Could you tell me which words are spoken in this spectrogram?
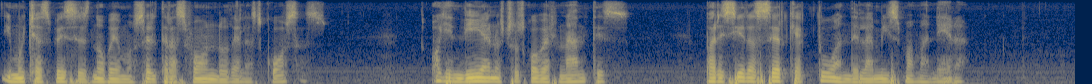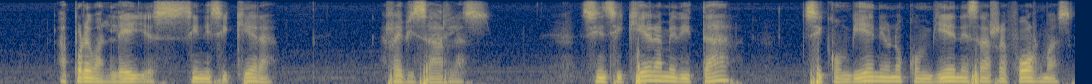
Y muchas veces no vemos el trasfondo de las cosas. Hoy en día nuestros gobernantes pareciera ser que actúan de la misma manera. Aprueban leyes sin ni siquiera revisarlas, sin siquiera meditar si conviene o no conviene esas reformas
